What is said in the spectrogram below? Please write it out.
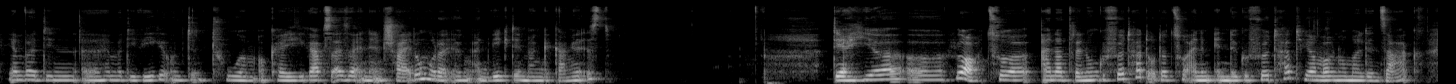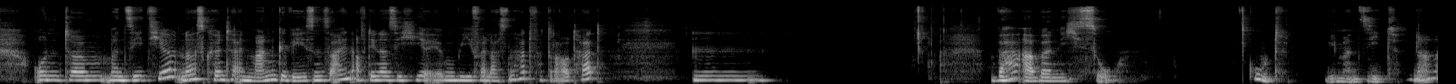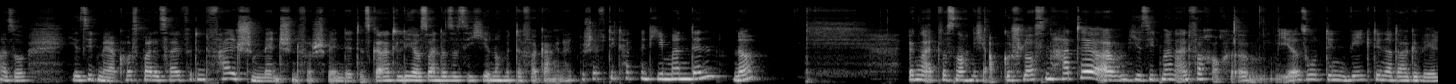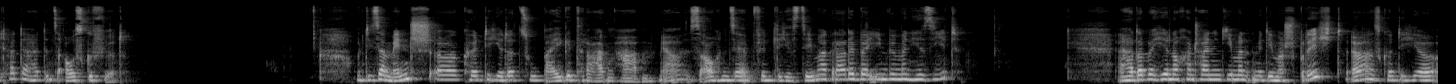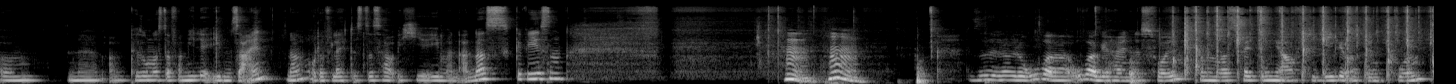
Hier haben wir, den, äh, haben wir die Wege und den Turm. Okay, hier gab es also eine Entscheidung oder irgendeinen Weg, den man gegangen ist, der hier äh, ja, zu einer Trennung geführt hat oder zu einem Ende geführt hat. Hier haben wir auch nochmal den Sarg. Und ähm, man sieht hier, ne, es könnte ein Mann gewesen sein, auf den er sich hier irgendwie verlassen hat, vertraut hat. Hm. War aber nicht so. Gut wie man sieht. Ne? Also hier sieht man ja kostbare Zeit für den falschen Menschen verschwendet. Es kann natürlich auch sein, dass er sich hier noch mit der Vergangenheit beschäftigt hat, mit jemandem, ne? irgendetwas noch nicht abgeschlossen hatte. Ähm, hier sieht man einfach auch ähm, eher so den Weg, den er da gewählt hat. Der hat ins Ausgeführt. Und dieser Mensch äh, könnte hier dazu beigetragen haben. Ja, ist auch ein sehr empfindliches Thema gerade bei ihm, wie man hier sieht. Er hat aber hier noch anscheinend jemanden, mit dem er spricht. Ja, es könnte hier ähm, eine Person aus der Familie eben sein. Ne? Oder vielleicht ist das auch hier jemand anders gewesen. Hm, hm. Das ist wieder ober, obergeheimnisvoll. Was fällt denn hier auf die Wege und den Turm?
